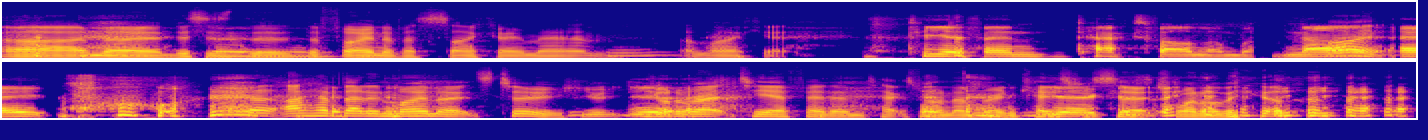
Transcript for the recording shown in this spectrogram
oh no, this is the the phone of a psycho man. I like it. TFN tax file number nine eight. I have that in my notes too. You, you Yeah. got to write TFN and tax file number in case Yeah, you search one or the other.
